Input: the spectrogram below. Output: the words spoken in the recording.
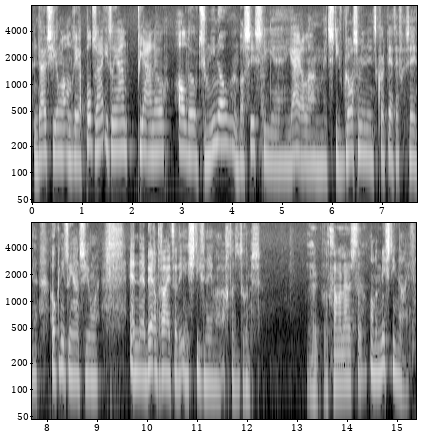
Een Duitse jongen, Andrea Pozza, Italiaan, piano. Aldo Zunino, een bassist die jarenlang met Steve Grossman in het kwartet heeft gezeten. Ook een Italiaanse jongen. En Bernd Reiter, de initiatiefnemer achter de drums. Leuk, wat gaan we luisteren? On a Misty Night.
